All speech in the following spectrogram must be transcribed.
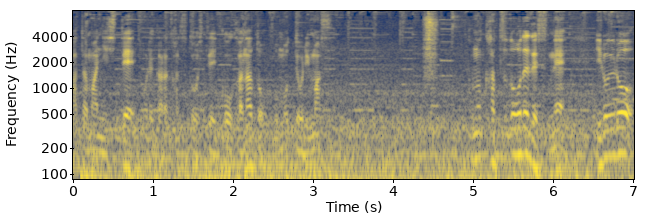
頭にしてこれから活動していこうかなと思っております。この活動でですねいろいろ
